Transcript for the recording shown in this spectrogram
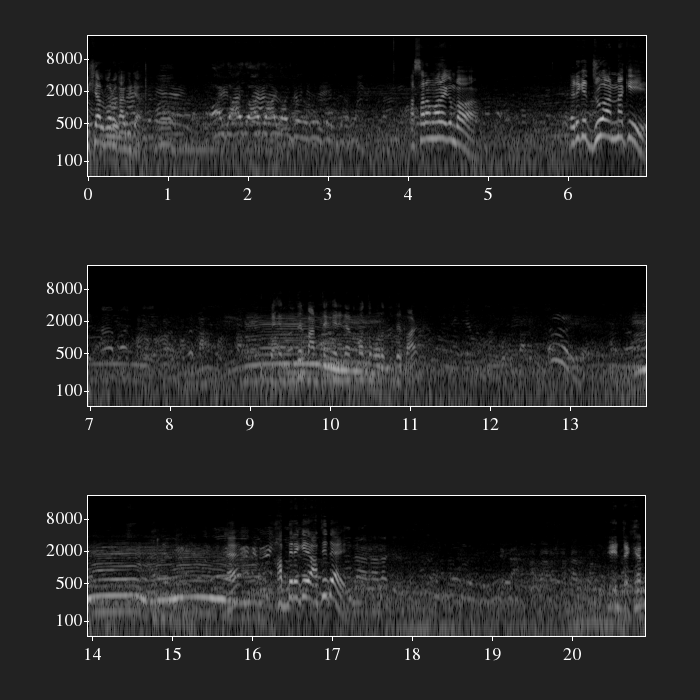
বিশাল বড় গাবিটা। আসসালামু আলাইকুম বাবা। এটা কি জোয়ান নাকি? দেখেন, দুধের পাট দেখেন, এটা কত বড় দুধের পাট হ্যাঁ? হাত দিলে কি হাতি দেয়? এই দেখেন,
